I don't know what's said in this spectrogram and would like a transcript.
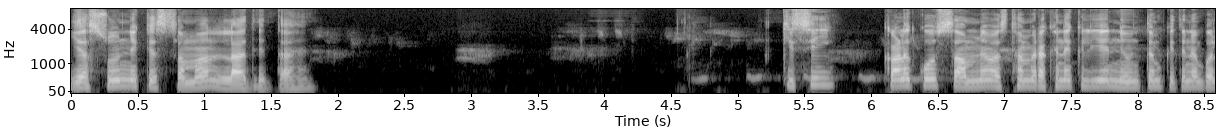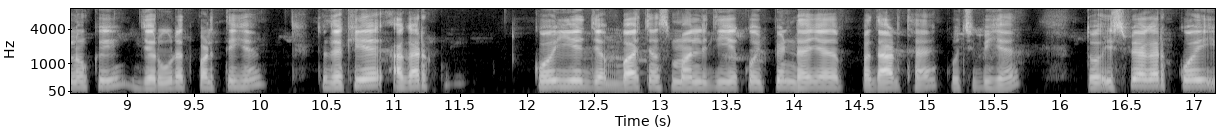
या शून्य के समान ला देता है। किसी कण को साम्य अवस्था में रखने के लिए न्यूनतम कितने बलों की ज़रूरत पड़ती है? तो देखिए, अगर कोई ये जब बाई चांस मान लीजिए कोई पिंड है या पदार्थ है, कुछ भी है तो इस पर अगर कोई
